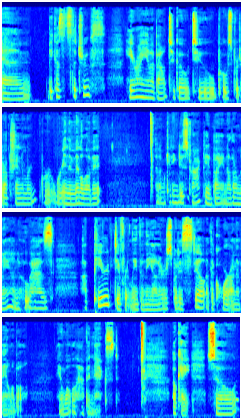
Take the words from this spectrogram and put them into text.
and because it's the truth. Here I am about to go to post production, and we're, we're, we're in the middle of it, and I'm getting distracted by another man who has appeared differently than the others, but is still at the core unavailable and what will happen next. Okay, so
